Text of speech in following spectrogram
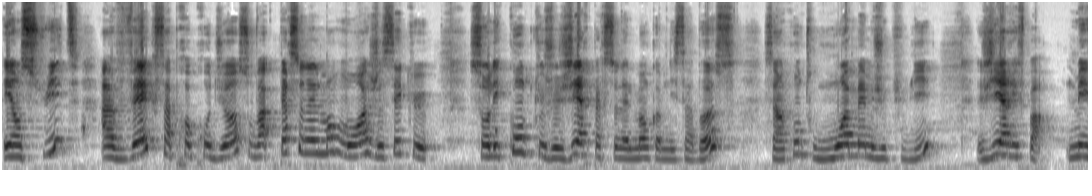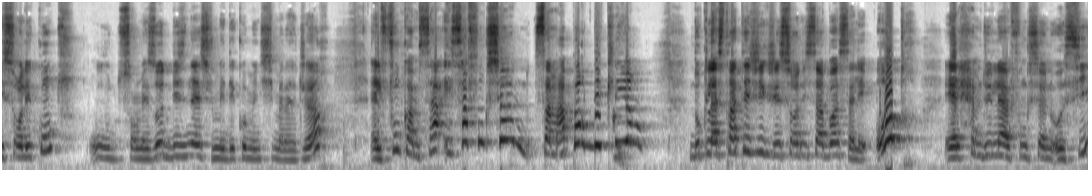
Et ensuite, avec sa propre audience, on va, personnellement, moi, je sais que sur les comptes que je gère personnellement comme Nissa Boss, c'est un compte où moi-même je publie, j'y arrive pas. Mais sur les comptes ou sur mes autres business, je mets des community managers, elles font comme ça et ça fonctionne. Ça m'apporte des clients. Donc la stratégie que j'ai sur Nissa Boss, elle est autre. Et Alhamdulillah, elle fonctionne aussi.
